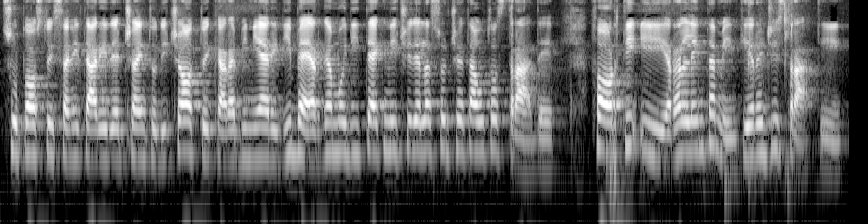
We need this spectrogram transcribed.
Sul posto i sanitari del 118, i carabinieri di Bergamo e i tecnici della società autostrade. Forti i rallentamenti registrati.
